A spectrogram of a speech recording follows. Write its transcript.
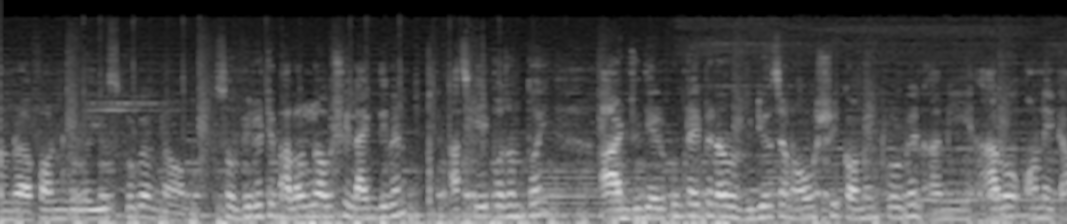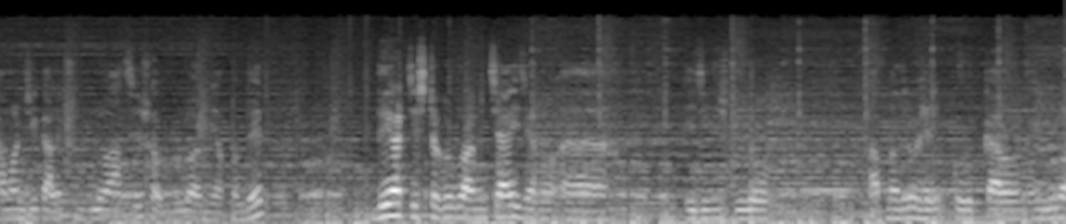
আমরা ফন্টগুলো ইউজ করব নেওয়াবো সো ভিডিওটি ভালো লাগলে অবশ্যই লাইক দিবেন। আজকে এই পর্যন্তই। আর যদি এরকম টাইপের আরও ভিডিও চান, অবশ্যই কমেন্ট করবেন। আমি আরও অনেক, আমার যে কালেকশনগুলো আছে, সবগুলো আমি আপনাদের দেওয়ার চেষ্টা করব। আমি চাই যেন এই জিনিসগুলো আপনাদেরও হেল্প করুক, কারণ এগুলো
